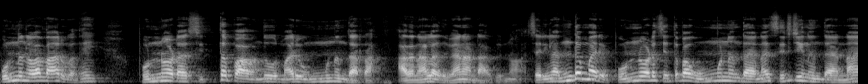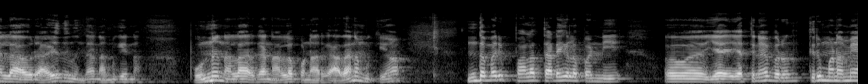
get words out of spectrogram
பொண்ணு நல்லா தான் இருக்கும். டேய் பொண்ணோட சித்தப்பா வந்து ஒரு மாதிரி உம்முன்னு தர்றான் அதனால் அது வேணாண்டா அப்படின்னுவான் சரிங்களா? இந்த மாதிரி பொண்ணோட சித்தப்பா உம்முன்னு இருந்தாருன்னா சிரிச்சுன்னு இருந்தாருன்னா இல்லை அவர் அழுதுன்னு இருந்தால் நமக்கு என்ன? பொண்ணு நல்லா இருக்கா? நல்ல பொண்ணாக இருக்கா? அதானே முக்கியம். இந்த மாதிரி பல தடைகளை பண்ணி எ எத்தனையோ பேர் வந்து திருமணமே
